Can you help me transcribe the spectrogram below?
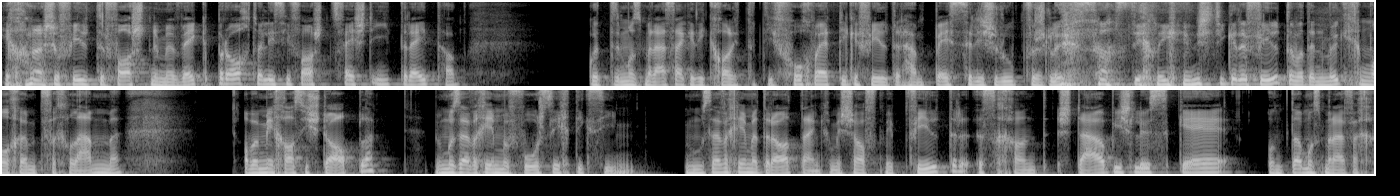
Ich habe auch schon Filter fast nicht mehr weggebracht, weil ich sie fast zu fest eingedreht habe. Gut, dann muss man auch sagen, die qualitativ hochwertigen Filter haben bessere Schraubverschlüsse als die günstigeren Filter, die dann wirklich mal verklemmen können. Aber man kann sie stapeln. Man muss einfach immer vorsichtig sein. Man muss einfach immer daran denken, man schafft mit Filtern, es kann Staubeinschlüsse geben und da muss man einfach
